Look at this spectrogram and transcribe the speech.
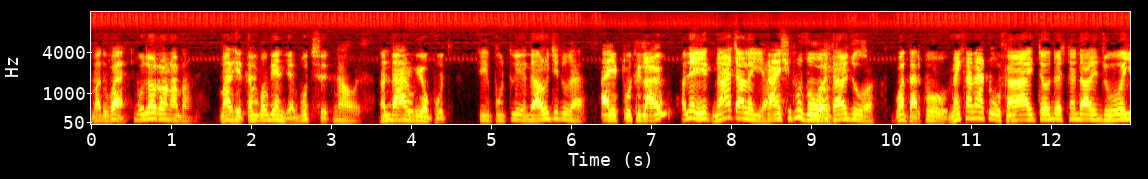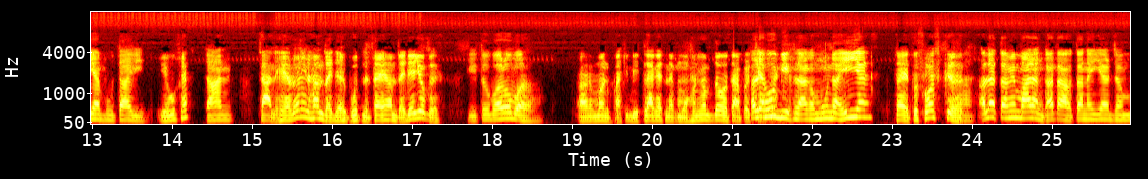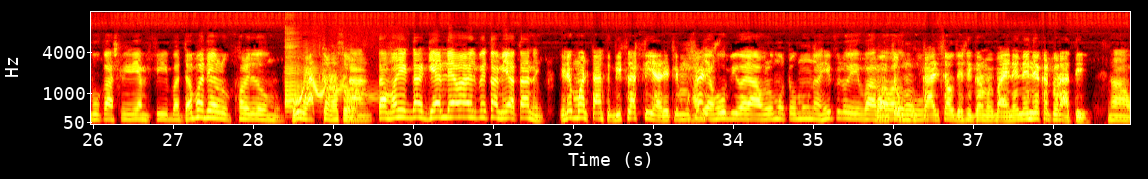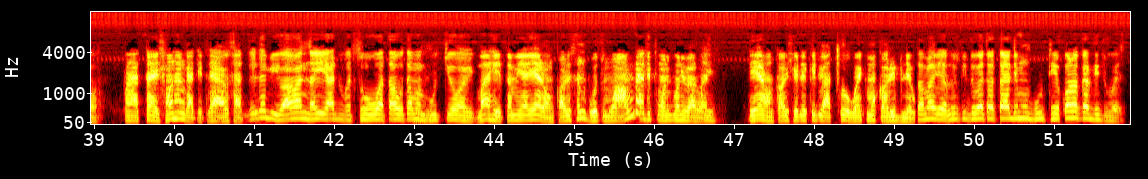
માધુભાઈ બોલો રોનાબા મારે હેતમ બહુ ડેન્જર ભૂત છે. ના હોય. અને દારૂ ગયો ભૂત. તે પૂતલી દારૂ ચીતું લાવે? આ એક કોથરી લાવ્યો? અલે એક ના ચાલે યાર. કાંઈ કેટલું જોવો. વધારે જુઓ. વધારે તો નહીં ચાલે આટલું કાલ ચૌદસ ના દાડે જુઓ યાર ભૂત આવી. એવું છે? તાન. ચાલ હેડો ને સમજાઈ દે ભૂત ને તય સમજાઈ દેજો કે. એ તો બરોબર. અને મન પાછી બીક લાગે છે ને મોહન એમ દો હતા એટલે હું બીક લાગે? હું નહીં યાર. તય તો સ્વસ્થ કે. અલે તમે મારા ઘાટ આવતા નહીં યાર. જમ્મુ કાશ્મીર એમસી બધા બધે ફરેલો હું. હું વાત કરો છો? તમને એકદા ઘેર લેવા આવ્યો તમે હતા નહીં. એટલે મને તાન તો બીક લાગતી યાર એટલે હું હું બીવાય આવડો મોટો હું નહીં પેલો એ વાર હું કાલ સૌ દેશી ઘરમાં બાઈને નહીં કરતો રાતી. ના હોય. પણ આ તય સોન હંગાત એટલે આવ્યો સાત એટલે બીવાવા નહીં યાદ વચ્ચો હતા તમે ભૂત્યો હોય. મારે હેતમ યાર યાર રોંકાળ્યું છે ને ભૂત હું આવું રાતે પોણી પોણી વાર એ રોંકાળ્યું છે એટલે કીધું આ તો વ્હાઈટમાં કરી જ લેવું. તમે વહેલું કીધું હોય તો અત્યારે હું ભૂત ઠેકોનો કરી દીધું હોય?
